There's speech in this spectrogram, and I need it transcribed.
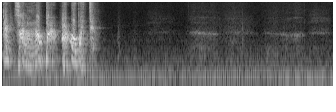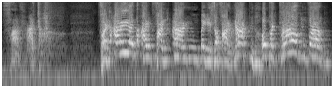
ganz Europa erobert. Verräter! Von allem Anfang an bin ich so verraten und betrogen worden.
